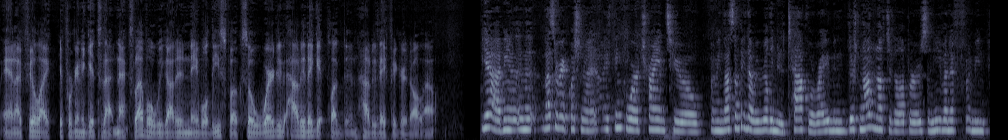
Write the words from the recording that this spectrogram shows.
And I feel like if we're going to get to that next level, we got to enable these folks. So where do how do they get plugged in? How do they figure it all out? Yeah, I mean, that's a great question. I, I think we're trying to. I mean, that's something that we really need to tackle, right? I mean, there's not enough developers, and even if I mean,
